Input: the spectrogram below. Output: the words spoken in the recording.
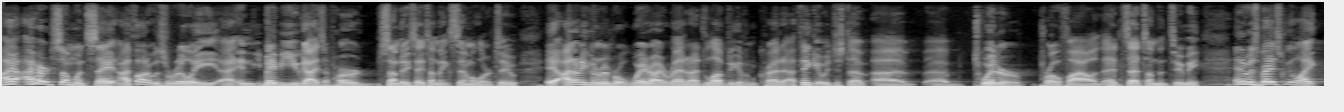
I, I heard someone say it, and I thought it was really, uh, and maybe you guys have heard somebody say something similar too. I don't even remember where I read it. I'd love to give them credit. I think it was just a, a, a Twitter profile that had said something to me, and it was basically like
